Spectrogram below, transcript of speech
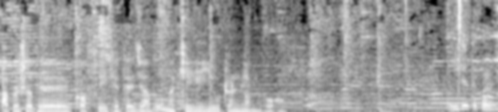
আপনার সাথে কফি খেতে যাব নাকি ইউটার্ন নিব? যেতে পারি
